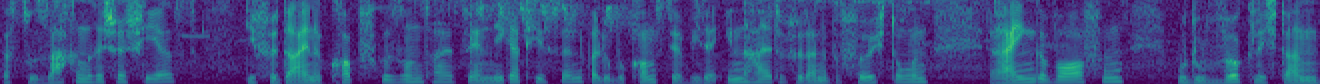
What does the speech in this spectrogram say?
dass du Sachen recherchierst, die für deine Kopfgesundheit sehr negativ sind, weil du bekommst ja wieder Inhalte für deine Befürchtungen reingeworfen, wo du wirklich dann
